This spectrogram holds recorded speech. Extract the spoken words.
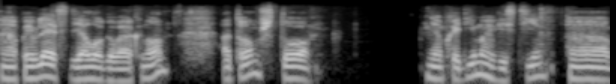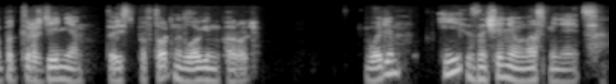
э, появляется диалоговое окно о том, что необходимо ввести подтверждение, то есть повторный логин, пароль. Вводим, и значение у нас меняется.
